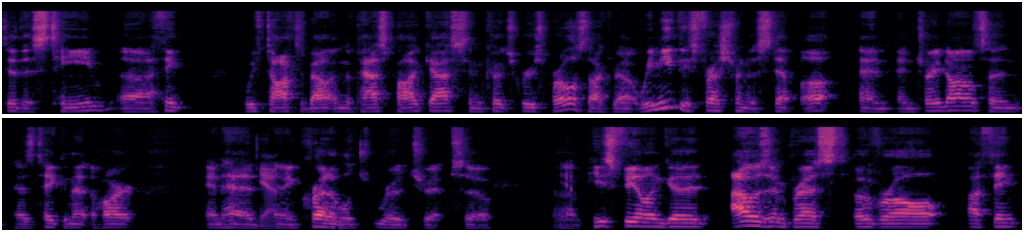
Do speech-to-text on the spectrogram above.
to this team. Uh, I think we've talked about in the past podcasts, and Coach Bruce Pearl has talked about. We need these freshmen to step up, and and Tre Donaldson has taken that to heart and had yeah. an incredible road trip. So um, yeah. he's feeling good. I was impressed overall. I think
